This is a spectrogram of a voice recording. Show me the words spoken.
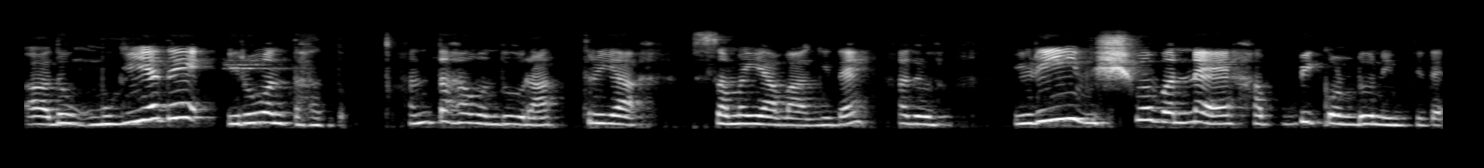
ಅದು ಮುಗಿಯದೇ ಇರುವಂತಹದ್ದು. ಅಂತಹ ಒಂದು ರಾತ್ರಿಯ ಸಮಯವಾಗಿದೆ. ಅದು ಇಡೀ ವಿಶ್ವವನ್ನೇ ಹಬ್ಬಿಕೊಂಡು ನಿಂತಿದೆ.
